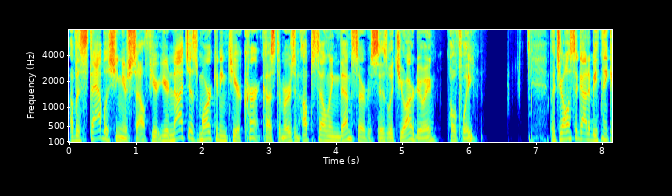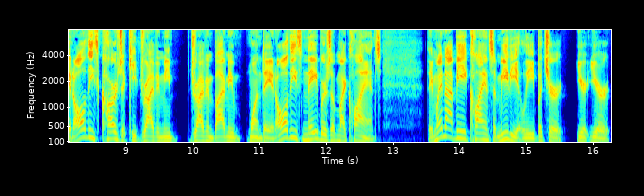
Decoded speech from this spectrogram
of establishing yourself you're, you're not just marketing to your current customers and upselling them services which you are doing hopefully but you also got to be thinking all these cars that keep driving me driving by me one day and all these neighbors of my clients. They might not be clients immediately, but you're you're you're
